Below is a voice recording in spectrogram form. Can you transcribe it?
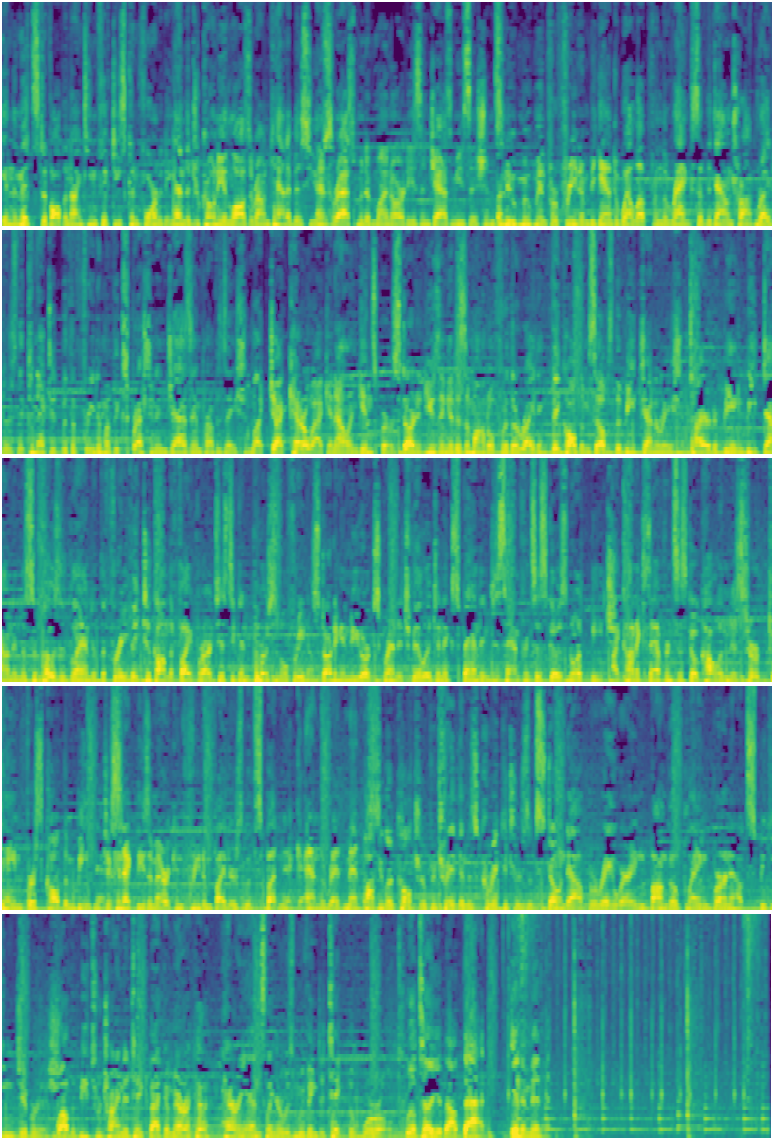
In the midst of all the 1950s conformity and the draconian laws around cannabis use and harassment of minorities and jazz musicians, a new movement for freedom began to well up from the ranks of the downtrodden. Writers that connected with the freedom of expression in jazz improvisation, like Jack Kerouac and Allen Ginsberg, started using it as a model for their writing. They called themselves the Beat Generation. Tired of being beat down in the supposed land of the free, they took on the fight for artistic and personal freedom, starting in New York's Greenwich Village and expanding to San Francisco's North Beach. Iconic San Francisco columnist Herb Caen first called them beatniks to connect these American freedom fighters with Sputnik and the Red Men. Popular culture portrayed them as caricatures of stoned out, beret wearing, bongo playing burnouts speaking gibberish. While the Beats were trying to take back America, Harry Anslinger was moving to take the world. We'll tell you about that in a minute.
